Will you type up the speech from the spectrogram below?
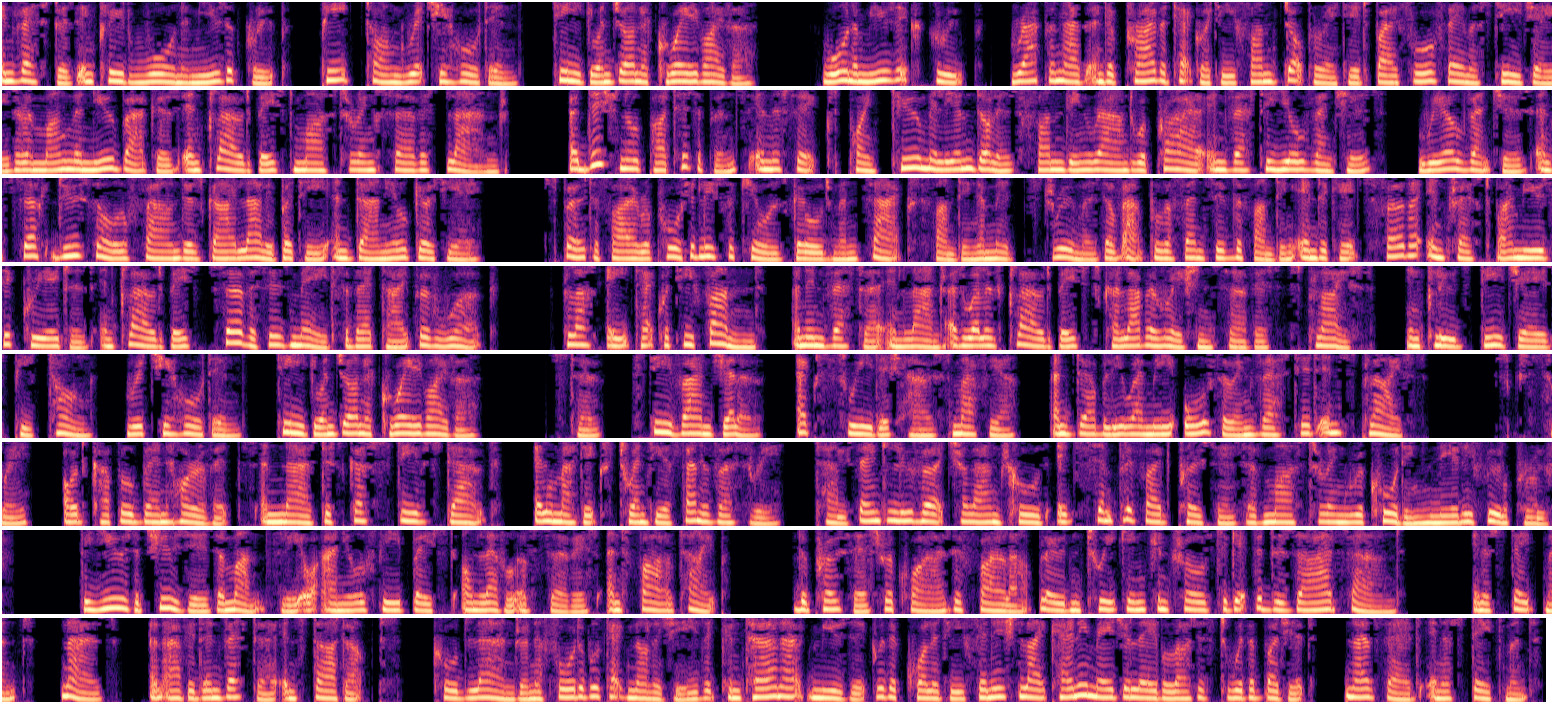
Investors include Warner Music Group, Pete Tong Richie Hawtin, Tiga and John Acquaviva. Warner Music Group, rapper Nas and a private equity fund operated by four famous DJs are among the new backers in cloud-based mastering service LANDR. Additional participants in the $6.2 million funding round were prior investor Yule Ventures, Real Ventures and Cirque du Soleil founders Guy Laliberte and Daniel Gauthier. Spotify reportedly secures Goldman Sachs funding amidst rumors of Apple offensive. The funding indicates further interest by music creators in cloud-based services made for their type of work. Plus 8 Equity Fund, an investor in LANDR as well as cloud-based collaboration service Splice, includes DJs Pete Tong, Richie Hawtin, Tiga and John Acquaviva. Sto, Steve Angello, ex-Swedish House Mafia, and WME also invested in Splice. Skswe, Odd Couple Ben Horowitz and Nas discuss Steve Stoute, Illmatic's 20th anniversary. Tau St. Lou Virtual Lounge calls its simplified process of mastering recording nearly foolproof. The user chooses a monthly or annual fee based on level of service and file type. The process requires a file upload and tweaking controls to get the desired sound. In a statement, Nas, an avid investor in startups, called LANDR an affordable technology that can turn out music with a quality finish like any major label artist with a budget, Nas said in a statement.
